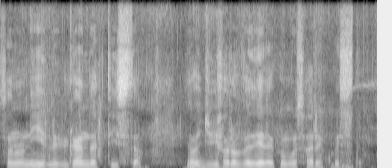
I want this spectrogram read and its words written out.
Sono Neil, il grande artista, e oggi vi farò vedere come usare questo.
